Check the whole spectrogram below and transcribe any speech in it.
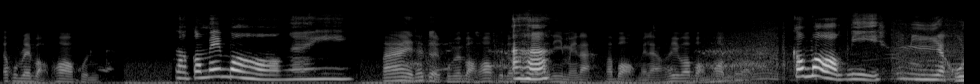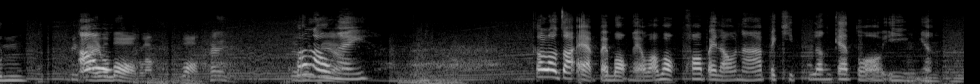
แล้วคุณไปบอกพ่อคุณ เราก็ไม่บอกไง ไม่ถ้าเกิดคุณไปบอกพ่อคุณแล้วอ่าคุณฮะ จะนี่ไหมล่ะมาบอกไหมล่ะเฮ้ยว่าบอกพ่อไปแล้วก็บอกดีไม่มีอะคุณไม่มีเอ้าใครมาบอกหรอกบอกให้องก็พวเรานี่ยไง ก็เราจะแอบไปบอกไงว่าบอกพ่อไปแล้วนะ ไปคิดเรื่องแก้ตัวเอาเองเนี่ย อืมอืม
